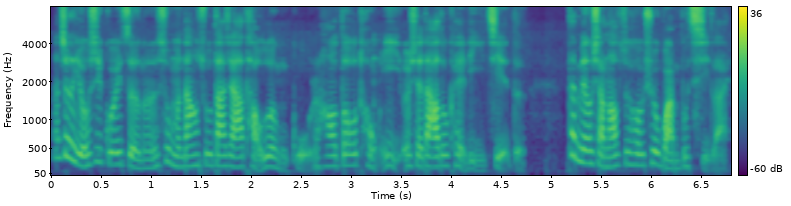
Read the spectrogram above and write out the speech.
那这个游戏规则呢，是我们当初大家讨论过，然后都同意，而且大家都可以理解的，但没有想到最后却玩不起来。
